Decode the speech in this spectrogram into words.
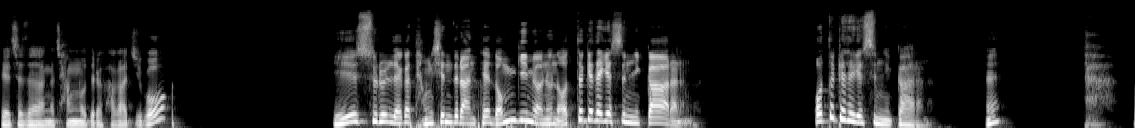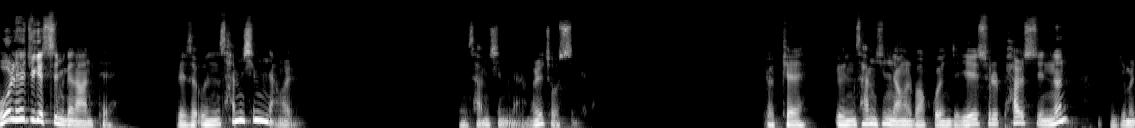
제사장과 장로들에 가가지고 예수를 내가 당신들한테 넘기면은 어떻게 되겠습니까? 라는 거예요. 어떻게 되겠습니까? 라는. 예? 자, 뭘 해주겠습니까? 나한테. 그래서 은 30냥을, 은 30냥을 줬습니다. 이렇게 은 30냥을 받고 이제 예수를 팔 수 있는 넘김을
